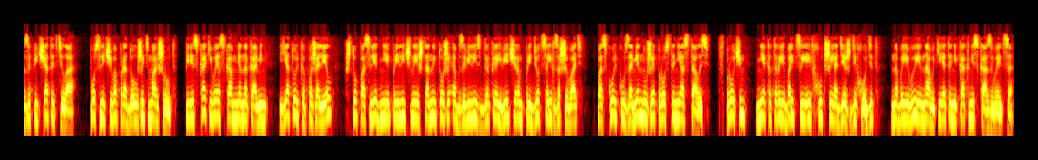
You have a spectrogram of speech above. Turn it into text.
запечатать тела, после чего продолжить маршрут. Перескакивая с камня на камень, я только пожалел, что последние приличные штаны тоже обзавелись дыркой и вечером придется их зашивать, поскольку замен уже просто не осталось. Впрочем, некоторые бойцы и в худшей одежде ходят, на боевые навыки это никак не сказывается.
